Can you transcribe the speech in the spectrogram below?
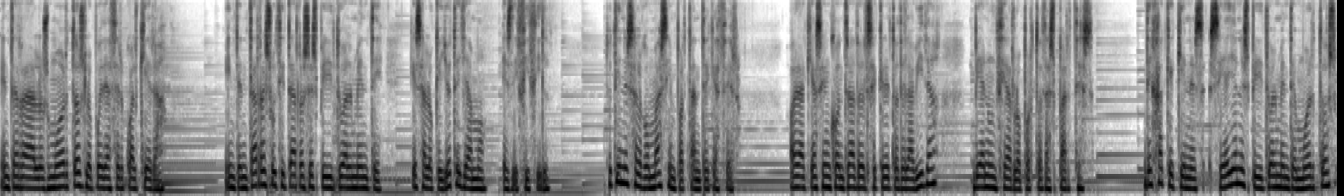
Enterrar a los muertos lo puede hacer cualquiera. Intentar resucitarlos espiritualmente, que es a lo que yo te llamo, es difícil. Tú tienes algo más importante que hacer. Ahora que has encontrado el secreto de la vida, ve a anunciarlo por todas partes. Deja que quienes se hallan espiritualmente muertos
